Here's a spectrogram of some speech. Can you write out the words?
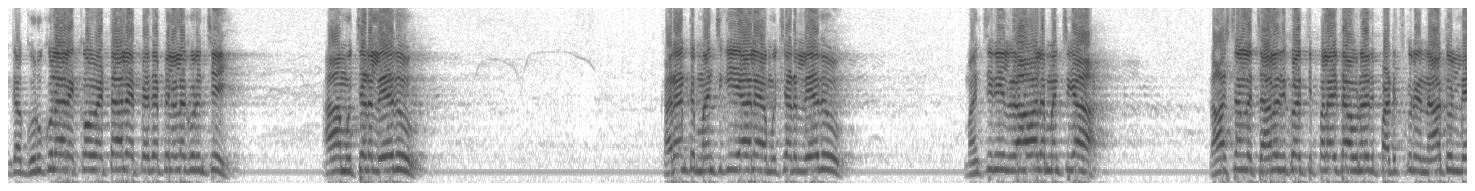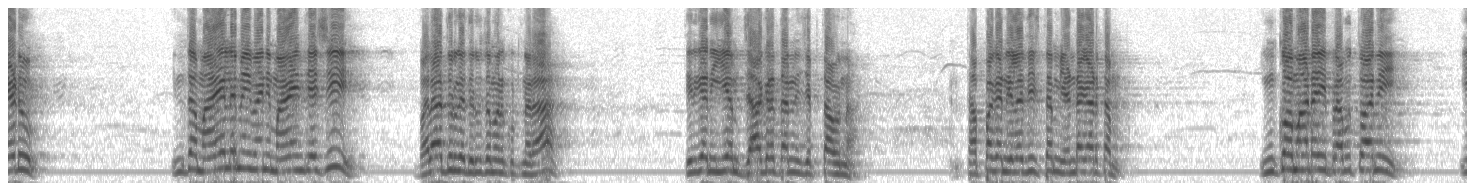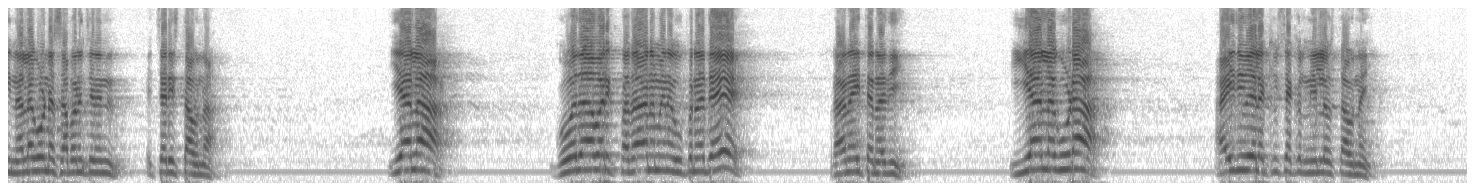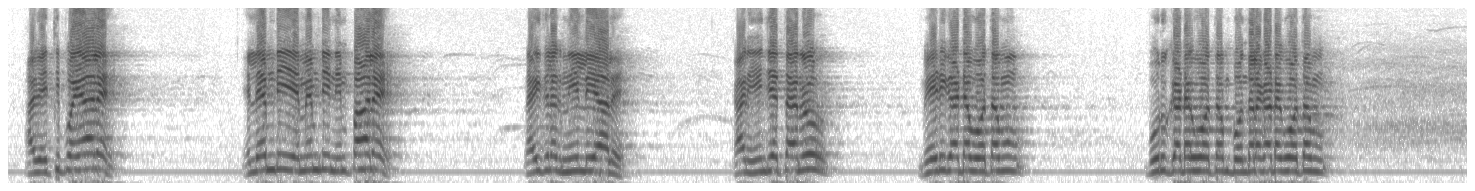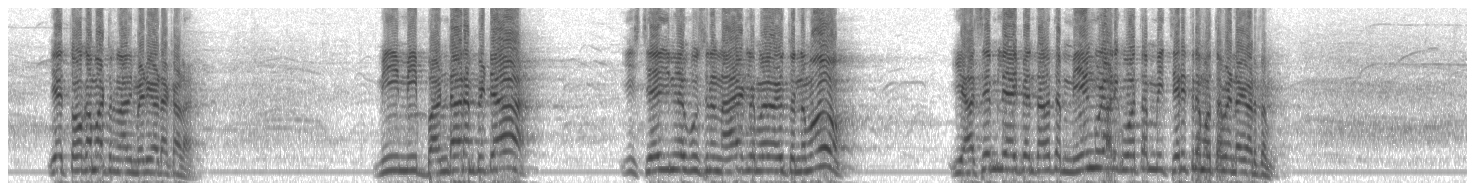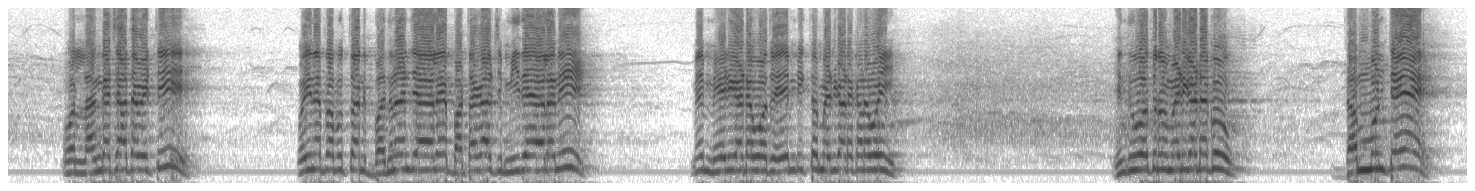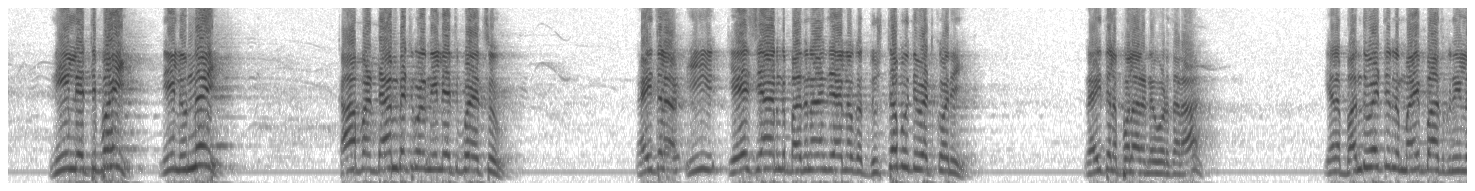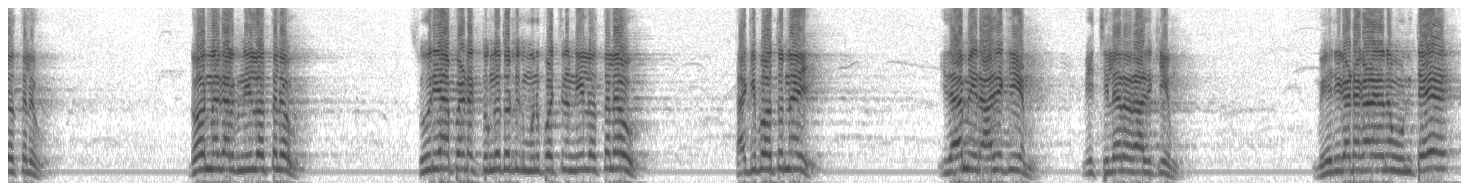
ఇంకా గురుకులాలు ఎక్కువ పెట్టాలి పేద పిల్లల గురించి. ఆ ముచ్చట లేదు. కరెంటు మంచికి ఇవ్వాలి ఆ ముచ్చట లేదు. మంచినీళ్ళు రావాలి మంచిగా. రాష్ట్రంలో చాలా దిక్కువ తిప్పలైతా ఉన్నది పట్టించుకునే నాతులు లేడు. ఇంత మాయలమే ఇవన్నీ మాయం చేసి బలాదురుగా తిరుగుతామనుకుంటున్నారా? తిరిగని ఇయ్యం జాగ్రత్త అని చెప్తా ఉన్నా. తప్పక నిలదీస్తాం ఎండగడతాం. ఇంకో మాట ఈ ప్రభుత్వాన్ని ఈ నల్లగొండ సభ నుంచి నేను హెచ్చరిస్తా ఉన్నా. ఇవాళ గోదావరికి ప్రధానమైన ఉపనదే ప్రాణహిత నది. ఇవాళ కూడా ఐదు వేల క్యూసెక్లు నీళ్ళు వస్తూ ఉన్నాయి. అవి ఎత్తిపోయాలి. ఎల్ఎండి ఎంఎండి నింపాలి. రైతులకు నీళ్ళు ఇవ్వాలి కానీ ఏం చేస్తాను మేడిగడ్డ పోతాము బూరుగడ్డకు పోతాం బొందలగడ్డకు పోతాము ఏ తోకమట్టు నాది మెడిగాడు అక్కడ. మీ మీ బండారం బిడ్డ ఈ స్టేజ్ మీద కూర్చున్న నాయకులు మేము అవుతున్నామో ఈ అసెంబ్లీ అయిపోయిన తర్వాత మేము కూడా అడిగి పోతాం మీ చరిత్ర మొత్తం ఎండగడతాం. ఓ లంగ చేత పెట్టి పోయిన ప్రభుత్వాన్ని బదనం చేయాలి బట్టగాల్చి మీదేయాలని మేము మేడిగడ్డ పోతాం. ఏం బిక్తాం మేడిగడ్డ కాడ పోయి? ఎందుకు పోతున్నావు మేడిగడ్డకు దమ్ముంటే నీళ్ళు ఎత్తిపోయి నీళ్ళు ఉన్నాయి కాపర్ డ్యామ్ పెట్టి కూడా నీళ్ళు ఎత్తిపోయచ్చు. రైతుల ఈ కేసీఆర్ని బదనాం చేయాలని ఒక దుష్టబుద్ధి పెట్టుకొని రైతుల పొలాలను కొడతారా ఇలా బంధు పెట్టిన మైబాద్కు నీళ్ళు వస్తలేవు. డోర్నగర్కు నీళ్ళు వస్తలేవు. సూర్యాపేటకు తుంగతుర్తికి మునిపొచ్చిన నీళ్ళు వస్తలేవు. తగ్గిపోతున్నాయి. ఇదా మీ రాజకీయం. మీ చిల్లర రాజకీయం. మేడిగడ్డ కాడైనా ఉంటే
